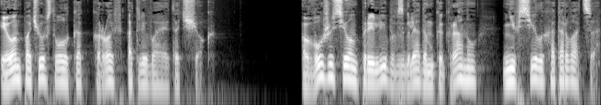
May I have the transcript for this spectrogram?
и он почувствовал, как кровь отливает от щек. В ужасе он прилип взглядом к экрану, не в силах оторваться.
